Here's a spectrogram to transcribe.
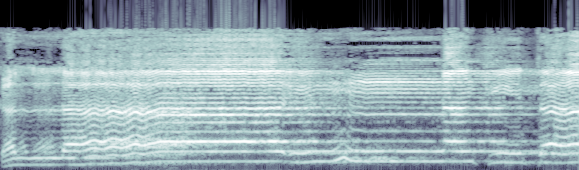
كلا إن كتاب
